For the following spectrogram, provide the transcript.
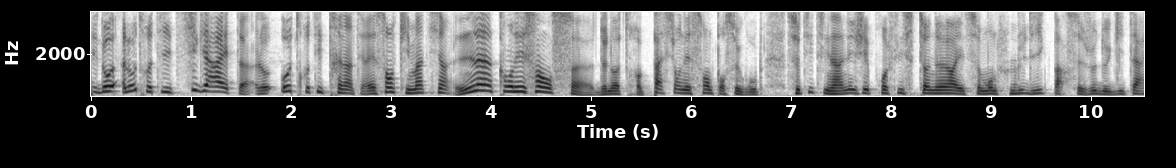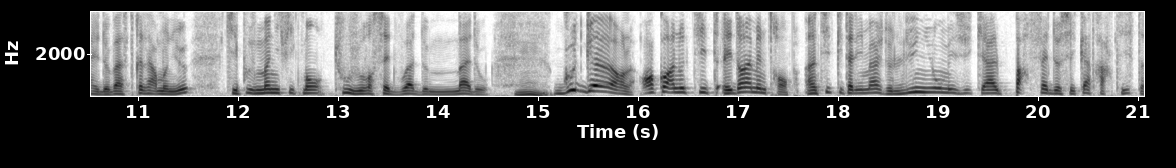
et donc, un autre titre, Cigarette, autre titre très intéressant qui maintient l'incandescence de notre passion naissante pour ce groupe. Ce titre, il a un léger profil stoner et il se montre ludique par ses jeux de guitare et de basse très harmonieux qui épousent magnifiquement toujours cette voix de Mado. Good Girl, encore un autre titre, et dans la même trempe. Un titre qui est à l'image de l'union musicale parfaite de ces quatre artistes.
